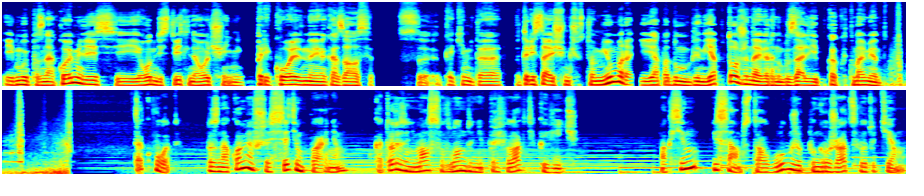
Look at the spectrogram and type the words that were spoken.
и мы познакомились, и он действительно очень прикольный оказался с каким-то потрясающим чувством юмора. И я подумал, блин, я бы тоже, наверное, бы залип в какой-то момент. Так вот, познакомившись с этим парнем, который занимался в Лондоне профилактикой ВИЧ, Максим и сам стал глубже погружаться в эту тему.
